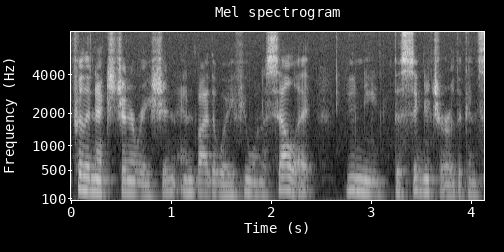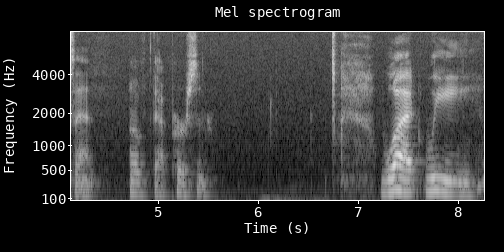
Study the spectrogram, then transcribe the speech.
for the next generation. And by the way, if you want to sell it, you need the signature or the consent of that person. What we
